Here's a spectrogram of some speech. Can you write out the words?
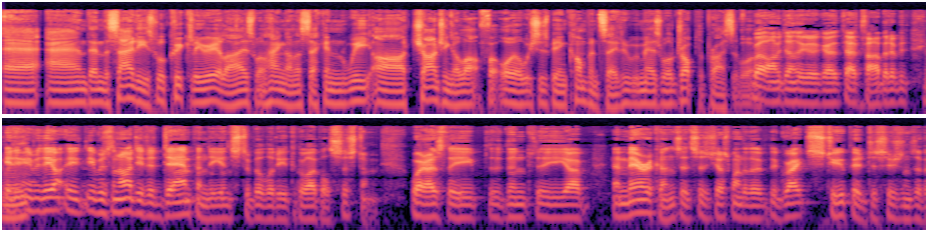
Uh, and then the Saudis will quickly realize, well, hang on a second, we are charging a lot for oil which is being compensated. We may as well drop the price of oil. Well, I don't think it'll go that far, but it, it, it, it, it was an idea to dampen the instability of the global system. Whereas the the, the, the uh, Americans, this is just one of the, the great stupid decisions of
